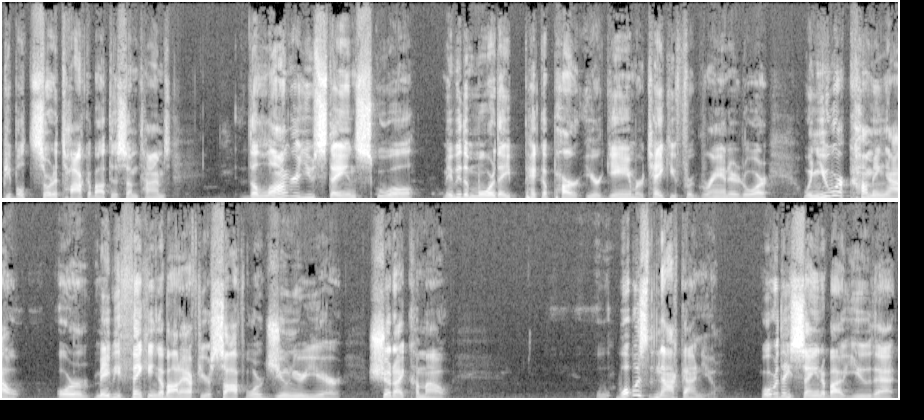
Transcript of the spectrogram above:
people sort of talk about this sometimes, the longer you stay in school, maybe the more they pick apart your game or take you for granted or when you were coming out, or maybe thinking about after your sophomore, junior year, should I come out? what was the knock on you? What were they saying about you that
